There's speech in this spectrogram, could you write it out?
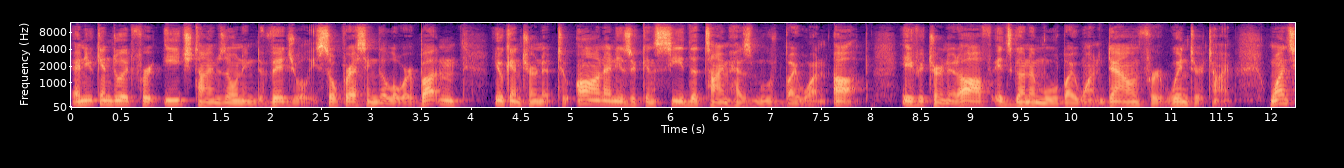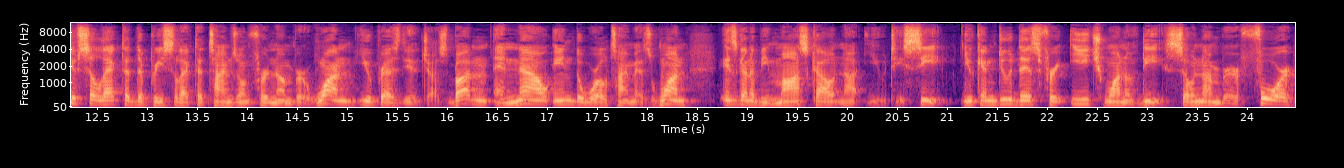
And you can do it for each time zone individually. So pressing the lower button, you can turn it to on and as you can see the time has moved by one up. If you turn it off, it's gonna move by one down for winter time. Once you've selected the pre-selected time zone for number one, you press the adjust button and now in the world time as one, it's gonna be Moscow, not UTC. You can do this for each one of these. So number four,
